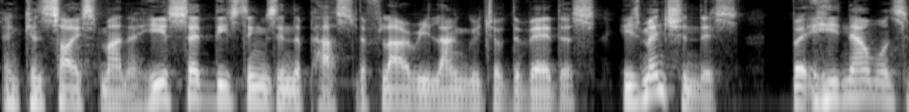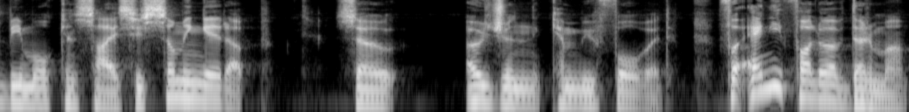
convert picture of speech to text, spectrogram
and concise manner. He has said these things in the past, the flowery language of the Vedas. He's mentioned this, but he now wants to be more concise. He's summing it up so Arjun can move forward. For any follower of Dharma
